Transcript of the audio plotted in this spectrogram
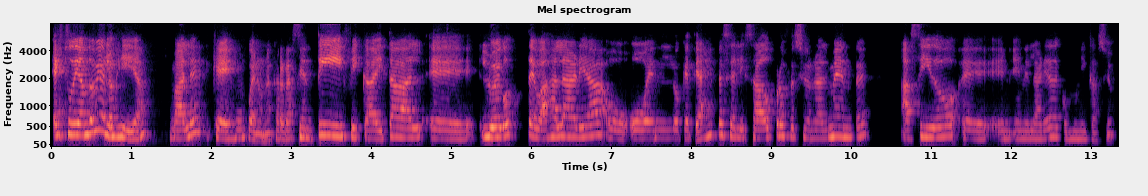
Estudiando biología, ¿vale? Que es un, bueno, una carrera científica y tal. Eh, luego te vas al área o, en lo que te has especializado profesionalmente, ha sido eh, en, en, el área de comunicación.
